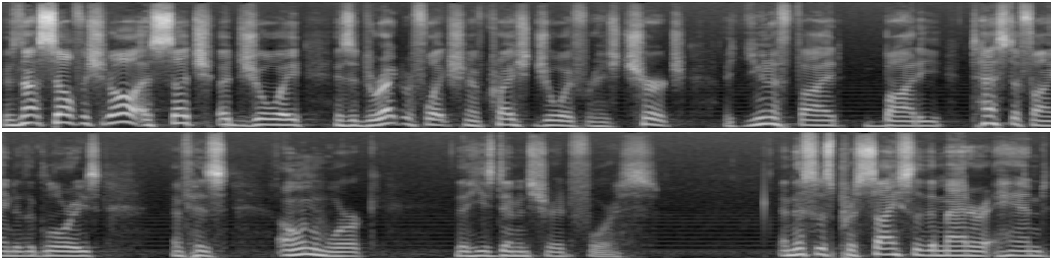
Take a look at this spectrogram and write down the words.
It was not selfish at all, as such a joy is a direct reflection of Christ's joy for his church, a unified body testifying to the glories of his own work that he's demonstrated for us. And this was precisely the matter at hand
